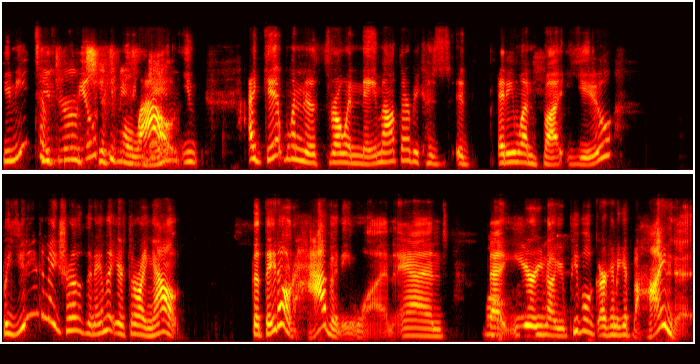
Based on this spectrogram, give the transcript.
You need to threw feel people out. You, I get wanting to throw a name out there because it's anyone but you, but you need to make sure that the name that you're throwing out that they don't have anyone and Well, that you're, you know, your people are going to get behind it.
